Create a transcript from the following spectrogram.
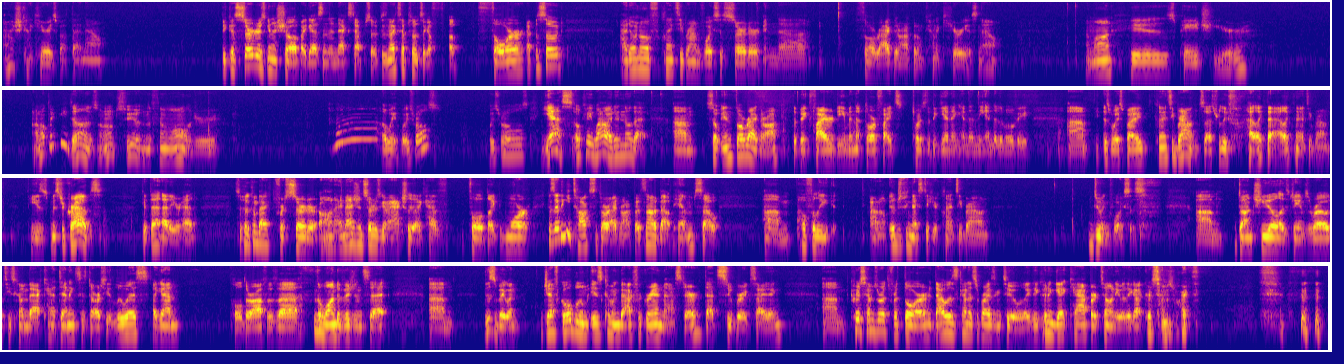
I'm actually kind of curious about that now. Because Surtur is going to show up, I guess, in the next episode. Because the next episode is like a, a Thor episode. I don't know if Clancy Brown voices Surtur in the Thor Ragnarok, but I'm kind of curious now. I'm on his page here. I don't think he does. I don't see it in the filmology. Uh, oh wait, voice roles? Voice roles? Yes! Okay, wow, I didn't know that. Um, so in Thor Ragnarok, the big fire demon that Thor fights towards the beginning and then the end of the movie, um, is voiced by Clancy Brown. So that's really I like that. I like Clancy Brown. He's Mr. Krabs. Get that out of your head. So he'll come back for Surtur. Oh, and I imagine Surtur's gonna actually like have full like more because I think he talks in Thor Ragnarok, but it's not about him. So um, hopefully, I don't know. It'll just be nice to hear Clancy Brown doing voices. Um, Don Cheadle as James Rhodes. He's coming back. Kat Dennings as Darcy Lewis. Again, pulled her off of uh, the WandaVision set. Um, this is a big one. Jeff Goldblum is coming back for Grandmaster. That's super exciting. Um, Chris Hemsworth for Thor. That was kind of surprising too. Like they couldn't get Cap or Tony, but they got Chris Hemsworth.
